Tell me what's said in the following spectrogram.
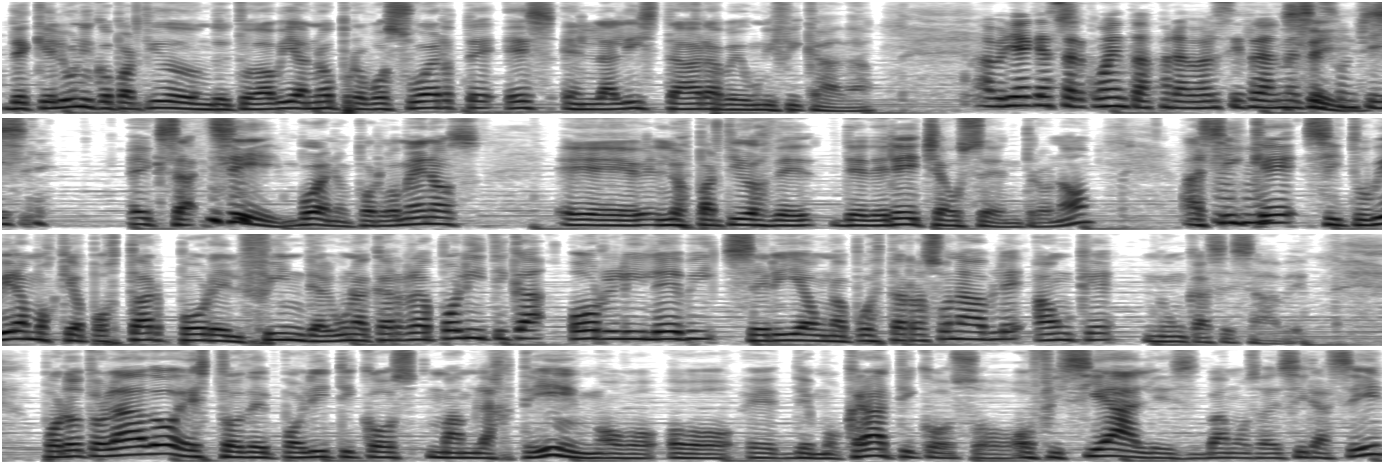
de que el único partido donde todavía no probó suerte es en la lista árabe unificada. Habría que hacer cuentas para ver si realmente es un chiste. Sí, sí, bueno, por lo menos eh, en los partidos de, derecha o centro, ¿no? Así que si tuviéramos que apostar por el fin de alguna carrera política, Orly Levy sería una apuesta razonable, aunque nunca se sabe. Por otro lado, esto de políticos mamlachtim o, eh, democráticos o oficiales, vamos a decir así,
